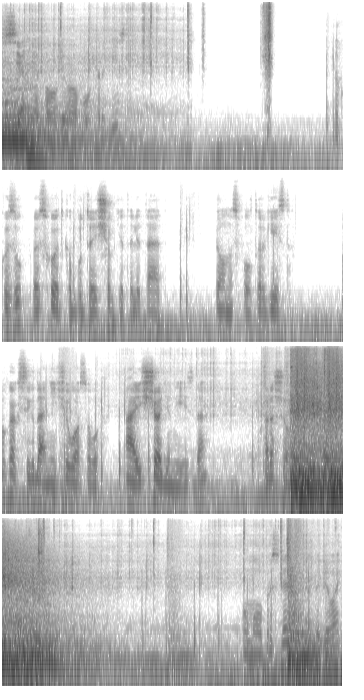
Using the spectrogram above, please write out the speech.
всех я поубивал полтергейст. Такой звук происходит, как будто еще где-то летает. Что у нас полтергейстов? Ну, как всегда, ничего особо. А, еще один есть, да? Хорошо. Умного преследователя добивать.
